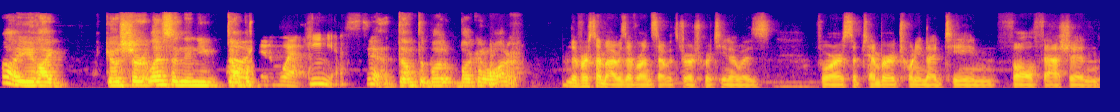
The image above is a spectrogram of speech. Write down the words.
Oh, you like go shirtless and then you dump. Oh, get him wet. Genius. Yeah, dump the bu- bucket of water. The first time I was ever on set with George Cortina was for our September 2019 fall fashion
